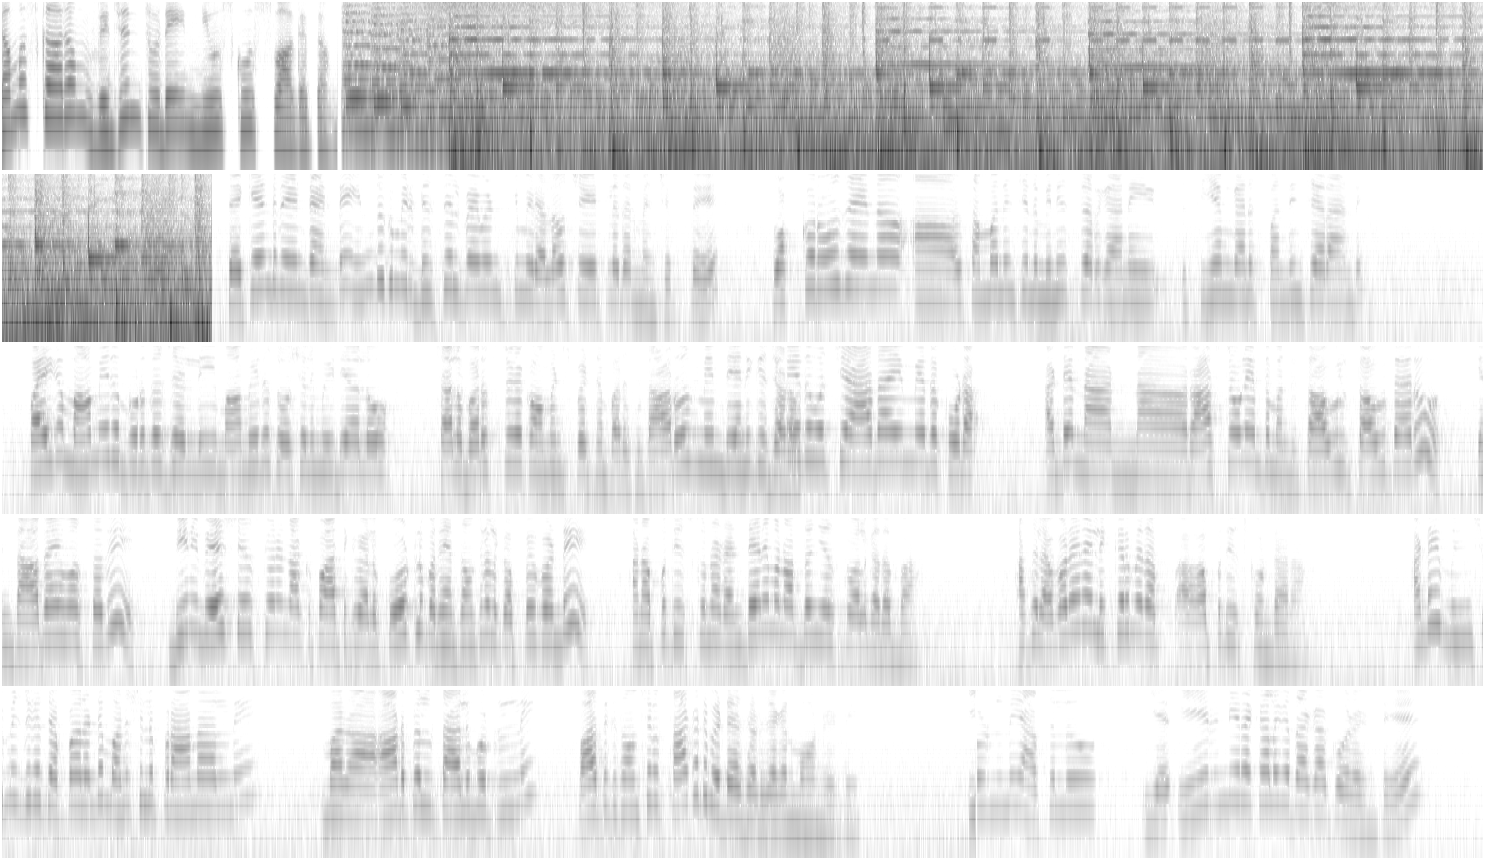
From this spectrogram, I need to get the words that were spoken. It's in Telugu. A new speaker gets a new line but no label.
నమస్కారం విజన్ టుడే న్యూస్కు స్వాగతం.
సెకండ్ది ఏంటంటే ఇందుకు మీరు డిజిటల్ పేమెంట్స్కి మీరు అలౌ చేయట్లేదని మేము చెప్తే ఒక్కరోజైనా సంబంధించిన మినిస్టర్ కానీ సీఎం కానీ స్పందించారా అండి? పైగా మా మీద బురద జల్లి మా మీద సోషల్ మీడియాలో చాలా వరస్ట్గా కామెంట్స్ పెట్టిన పరిస్థితి. ఆ రోజు మేము దేనికి జడ? వచ్చే ఆదాయం మీద కూడా. అంటే నా నా రాష్ట్రంలో ఎంతమంది తాగులు తాగుతారు ఇంత ఆదాయం వస్తుంది దీన్ని బేస్ చేసుకుని నాకు పాతిక వేల కోట్లు పదిహేను సంవత్సరాలకు అప్పు ఇవ్వండి అని అప్పు తీసుకున్నాడు అంటేనే మనం అర్థం చేసుకోవాలి కదబ్బా. అసలు ఎవరైనా లిక్కర్ మీద అప్పు- తీసుకుంటారా? అంటే మించుమించుగా చెప్పాలంటే మనుషుల ప్రాణాలని మన ఆడపిల్లల తాలిబొట్లని పాతిక సంవత్సరాలు తాకట్టు పెట్టేశాడు జగన్మోహన్ రెడ్డి. ఇప్పుడుని అసలు ఎన్ని రకాలుగా దగాకోరంటే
